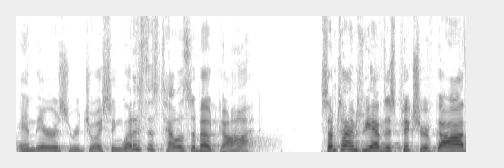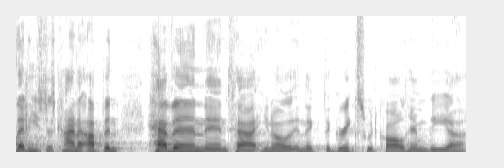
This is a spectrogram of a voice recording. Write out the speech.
and there is rejoicing. What does this tell us about God? Sometimes we have this picture of God that he's just kind of up in heaven, and, uh, you know, in the, the, Greeks would call him the, uh,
